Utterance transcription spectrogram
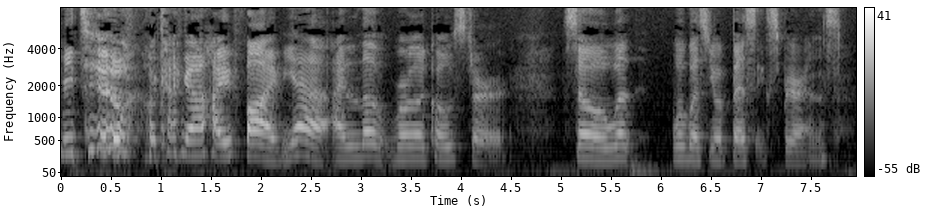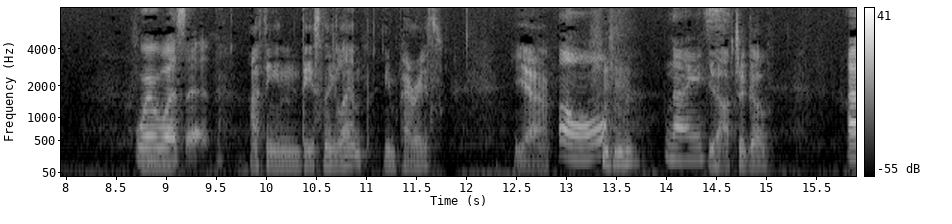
Me too. 我刚刚 high five. Yeah, I love roller coaster. So what what was your best experience? Where was it? I think in Disneyland in Paris. Yeah, Oh, nice. you have to go. I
